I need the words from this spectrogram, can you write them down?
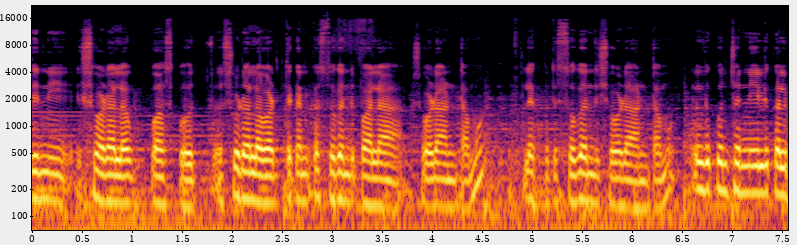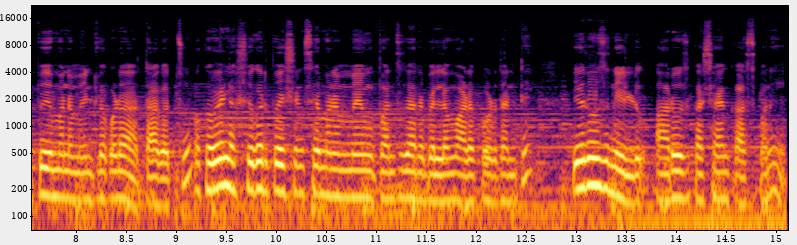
దీన్ని సోడాలో పోసుకోవచ్చు. సోడాలో వాడితే కనుక సుగంధి పాల సోడా అంటాము. లేకపోతే సుగంధి సోడా అంటాము. లేదా కొంచెం నీళ్ళు కలిపి మనం ఇంట్లో కూడా తాగొచ్చు. ఒకవేళ షుగర్ పేషెంట్సే మనం మేము పంచదార బెల్లం వాడకూడదంటే ఏ రోజు నీళ్ళు ఆ రోజు కషాయం కాసుకొని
